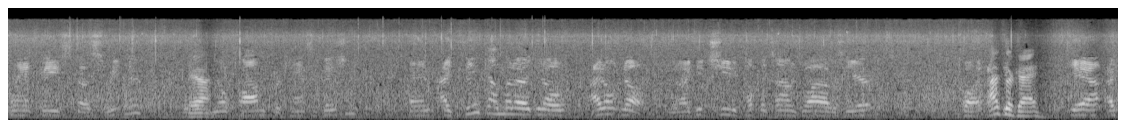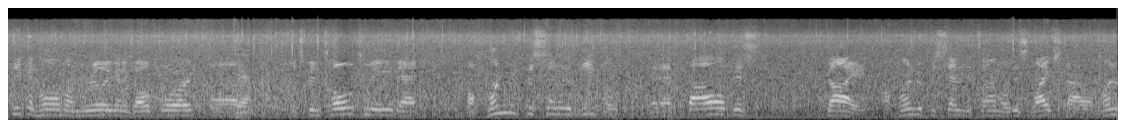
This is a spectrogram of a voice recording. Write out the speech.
plant-based uh, sweetener. Yeah. No problem for cancer patients. And I think I'm gonna, you know, I don't know. You know, I did cheat a couple times while I was here, but That's okay. yeah, I think at home I'm really going to go for it. Um, Yeah. It's been told to me that 100% of the people that have followed this diet 100% of the time, or this lifestyle 100%,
